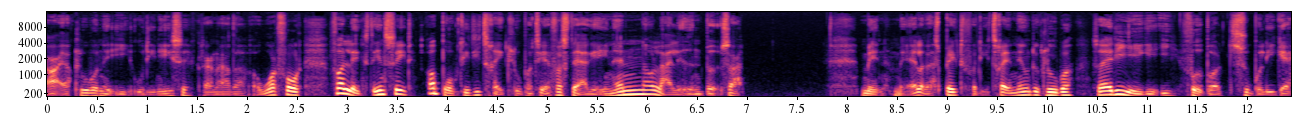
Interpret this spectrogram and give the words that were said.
ejer klubberne i Udinese, Granada og Watford, for længst indset og brugte de tre klubber til at forstærke hinanden, når lejligheden bød sig. Men med al respekt for de tre nævnte klubber, så er de ikke i fodbold Superliga.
